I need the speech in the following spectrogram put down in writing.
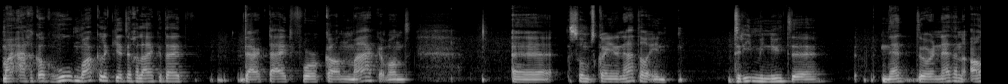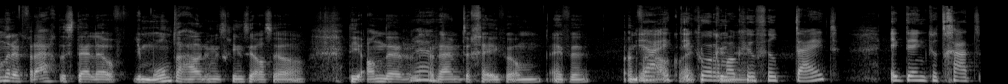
Maar eigenlijk ook hoe makkelijk je tegelijkertijd daar tijd voor kan maken. Want eh, soms kan je inderdaad al in drie minuten. Net, door net een andere vraag te stellen, of je mond te houden, misschien zelfs wel, die ander Ja. ruimte geven om even een verhaal Ja, ik, kwijt ik te hoor hem ook heel veel tijd. Ik denk dat gaat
